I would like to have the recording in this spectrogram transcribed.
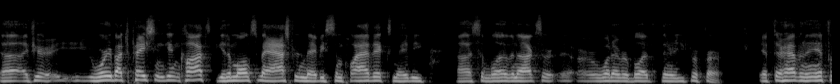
uh, if you're you're worried about your patient getting clots, get them on some aspirin, maybe some Plavix, maybe uh, some Lovenox or, or whatever blood thinner you prefer. If they're having inf-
